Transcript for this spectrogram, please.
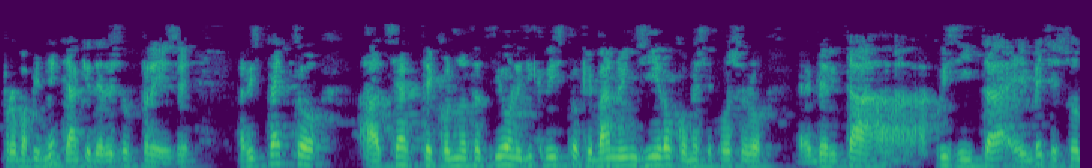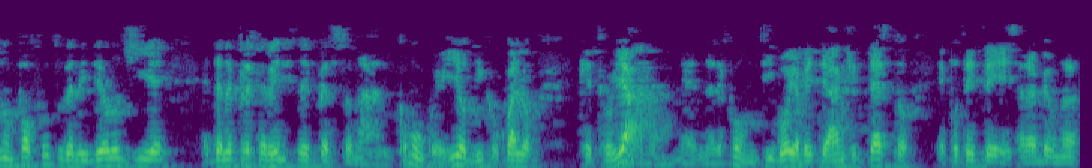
probabilmente anche delle sorprese rispetto a certe connotazioni di Cristo che vanno in giro come se fossero eh, verità acquisita e invece sono un po' frutto delle ideologie e delle preferenze personali. Comunque io dico quello che troviamo nelle fonti, voi avete anche il testo e potete, sarebbe una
